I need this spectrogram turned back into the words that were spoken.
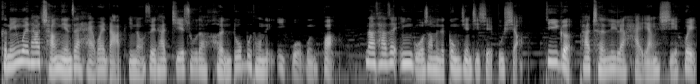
可能因为他常年在海外打拼哦，所以他接触到很多不同的异国文化。那他在英国上面的贡献其实也不小。第一个，他成立了海洋协会，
